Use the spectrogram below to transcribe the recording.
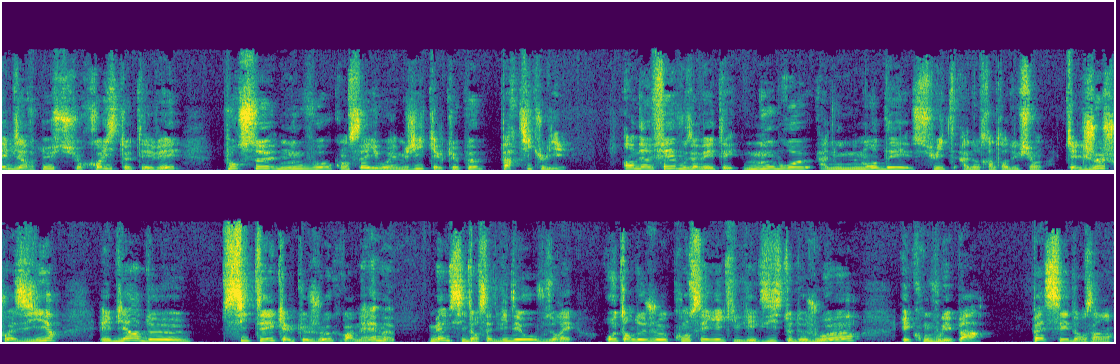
Et bienvenue sur Rollist TV pour ce nouveau conseil OMJ quelque peu particulier. En effet, vous avez été nombreux à nous demander, suite à notre introduction, quel jeu choisir, et eh bien de citer quelques jeux quand même, même si dans cette vidéo vous aurez autant de jeux conseillés qu'il existe de joueurs, et qu'on ne voulait pas passer dans un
